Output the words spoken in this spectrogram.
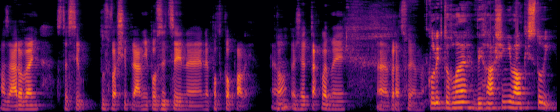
a zároveň jste si tu vaši právní pozici ne, nepodkopali. Jo? Hmm. Takže takhle my eh, pracujeme. Kolik tohle vyhlášení války stojí?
